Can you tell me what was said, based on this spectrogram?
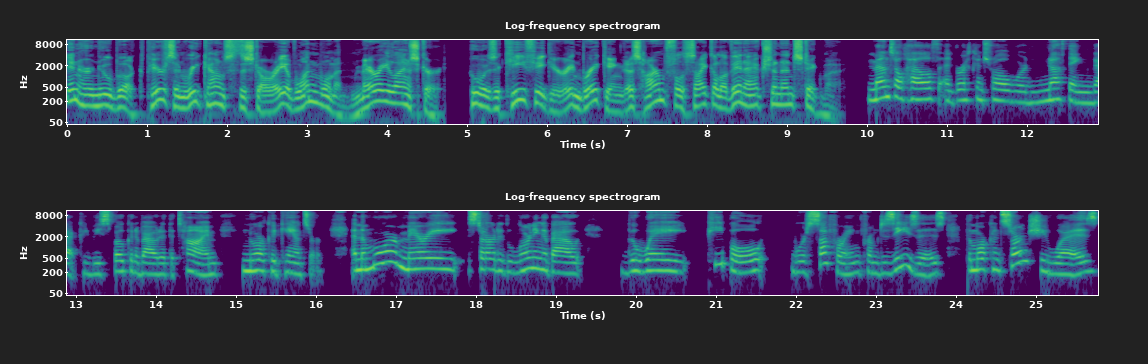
In her new book, Pearson recounts the story of one woman, Mary Lasker, who was a key figure in breaking this harmful cycle of inaction and stigma. Mental health and birth control were nothing that could be spoken about at the time, nor could cancer. And the more Mary started learning about the way people were suffering from diseases, the more concerned she was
